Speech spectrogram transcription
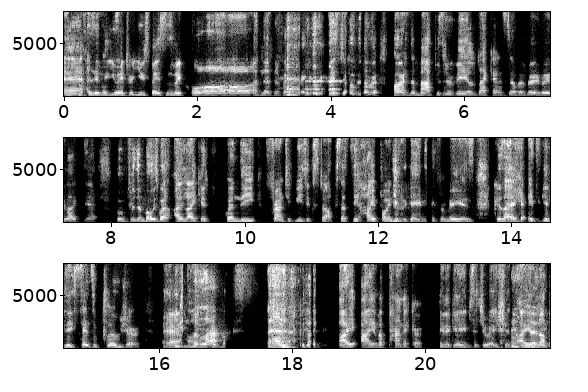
uh, as in like you enter a new space and it's like oh, and then this over part of the map is revealed. That kind of stuff. I'm very, very like yeah. But for the most part, I like it when the frantic music stops. That's the high point of the game for me, is because I it gives a sense of closure. Uh, relax. Because I, I, I am a panicker in a game situation. I am not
